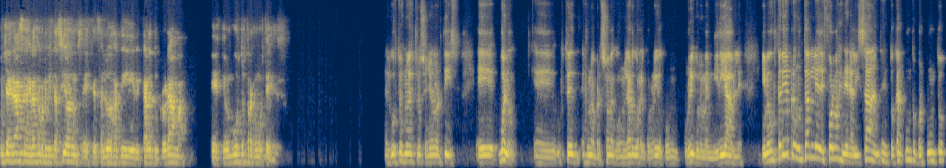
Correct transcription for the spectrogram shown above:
Muchas gracias, gracias por la invitación. Este, saludos a ti, Ricardo, tu programa. Este, un gusto estar con ustedes. El gusto es nuestro, señor Ortiz. Eh, bueno, eh, usted es una persona con un largo recorrido, con un currículum envidiable, y me gustaría preguntarle de forma generalizada, antes de tocar punto por punto,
